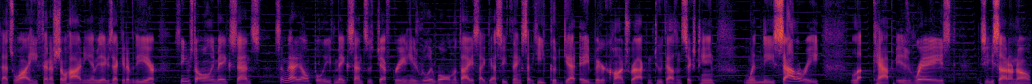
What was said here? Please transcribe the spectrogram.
That's why he finished so high in the NBA Executive of the Year. Seems to only make sense. Something that I don't believe makes sense is Jeff Green. He's really rolling the dice. I guess he thinks that he could get a bigger contract in 2016 when the salary cap is raised. Said, I don't know,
